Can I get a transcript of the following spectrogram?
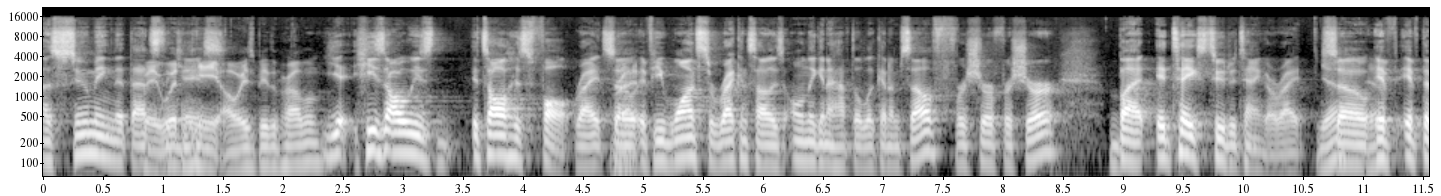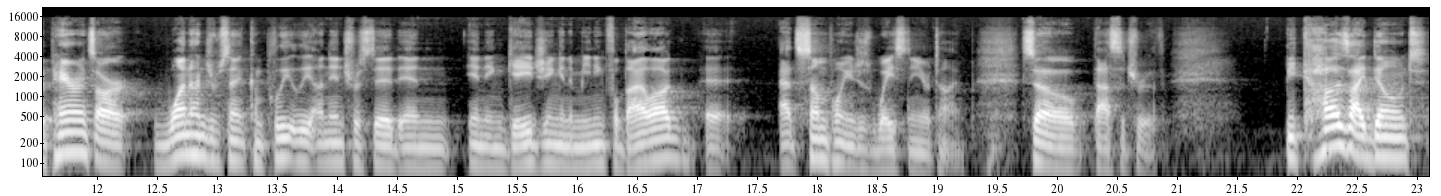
assuming that that's Wait, the wouldn't case, he always be the problem? Yeah, he's always it's all his fault, right? So Right. if he wants to reconcile, he's only going to have to look at himself for sure, for sure. But it takes two to tango, right? Yeah, so yeah. if if the parents are 100% completely uninterested in in engaging in a meaningful dialogue, uh, at some point you're just wasting your time. So that's the truth. Because I don't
